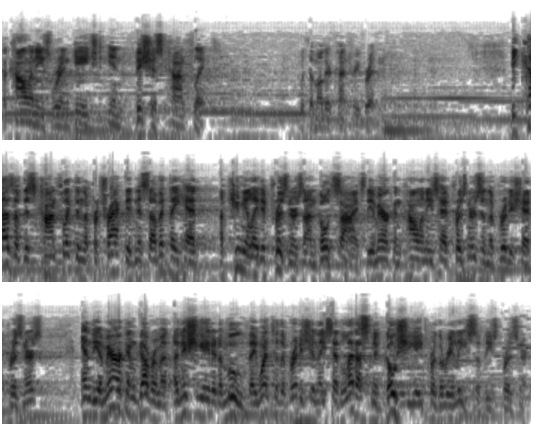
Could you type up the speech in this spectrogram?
The colonies were engaged in vicious conflict with the mother country, Britain. Because of this conflict and the protractedness of it, they had accumulated prisoners on both sides. The American colonies had prisoners and the British had prisoners. And the American government initiated a move. They went to the British and they said, let us negotiate for the release of these prisoners.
